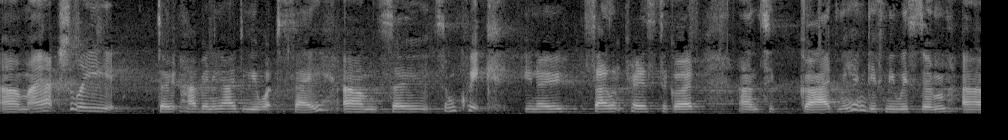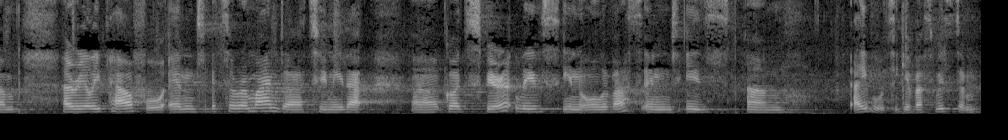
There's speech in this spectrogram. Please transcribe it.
I actually don't have any idea what to say. so, some quick, you know, silent prayers to God um, to guide me and give me wisdom um, are really powerful. And it's a reminder to me that uh, God's Spirit lives in all of us and is um, able to give us wisdom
